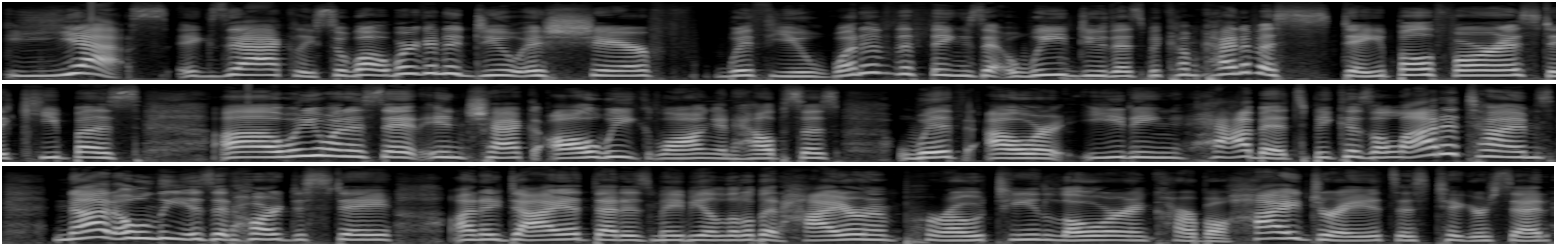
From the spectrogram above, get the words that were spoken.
Yes, exactly. So, what we're going to do is share with you one of the things that we do that's become kind of a staple for us to keep us, uh, what do you want to say it, in check all week long and helps us with our eating habits. Because a lot of times, not only is it hard to stay on a diet that is maybe a little bit higher in protein, lower in carbohydrates, as Tigger said,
